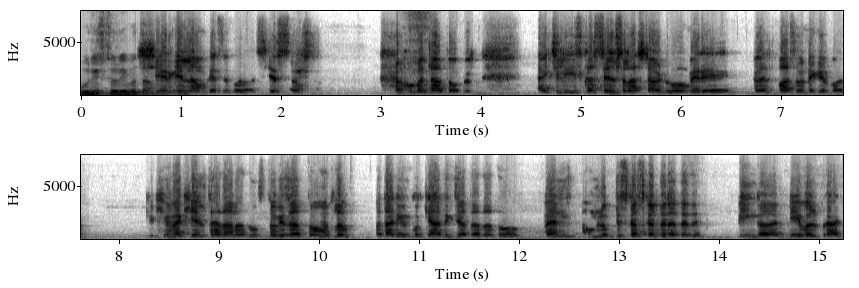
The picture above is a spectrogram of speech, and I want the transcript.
पूरी स्टोरी बता। शेरगिल नाम कैसे पड़ा? यस सर बताता हूँ फिर। एक्चुअली इसका सिलसिला स्टार्ट हुआ मेरे ट्वेल्थ पास होने के बाद। क्योंकि मैं खेलता था ना दोस्तों के साथ तो मतलब पता नहीं उनको क्या दिख जाता था तो मैं हम लोग डिस्कस करते रहते थे बीइंग अ नेवल ब्रैट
